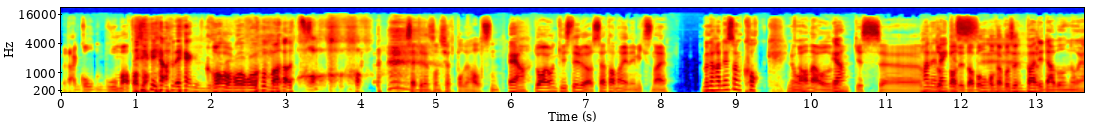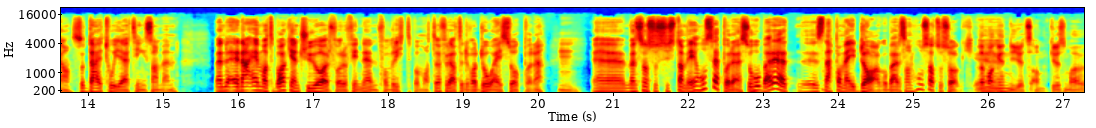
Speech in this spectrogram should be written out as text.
Men det er god, god mat, altså. ja, det er god mat. Setter en sånn kjøttbolle i halsen. Ja. Du har jo en Christer Røseth, han er inne i miksen her. Men han er sånn kokk nå. Ja, han er jo. Wenches ja. Han do- body double, holdt jeg på å si. eh, body double nå, ja. Så de to gjør ting sammen. Men eh, nei, jeg må tilbake igjen 20 år for å finne en favoritt, på en måte. For det var da jeg så på det. Mm. Eh, men sånn som søstera mi, hun ser på det. Så hun bare uh, snappa meg i dag, og bare sånn Hun satt og så. Det er mange Eh, nyhetsankere som har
